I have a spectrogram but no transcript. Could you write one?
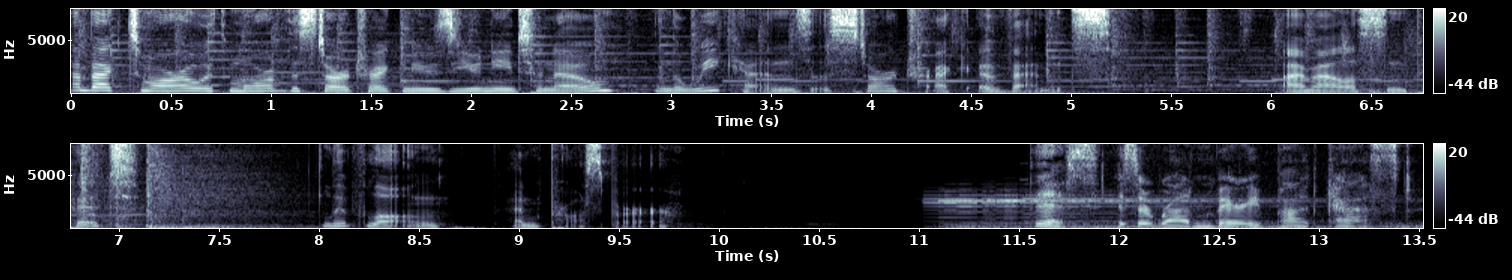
I'm back tomorrow with more of the Star Trek news you need to know and the weekend's Star Trek events. I'm Allison Pitt. Live long and prosper. This is a Roddenberry podcast.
